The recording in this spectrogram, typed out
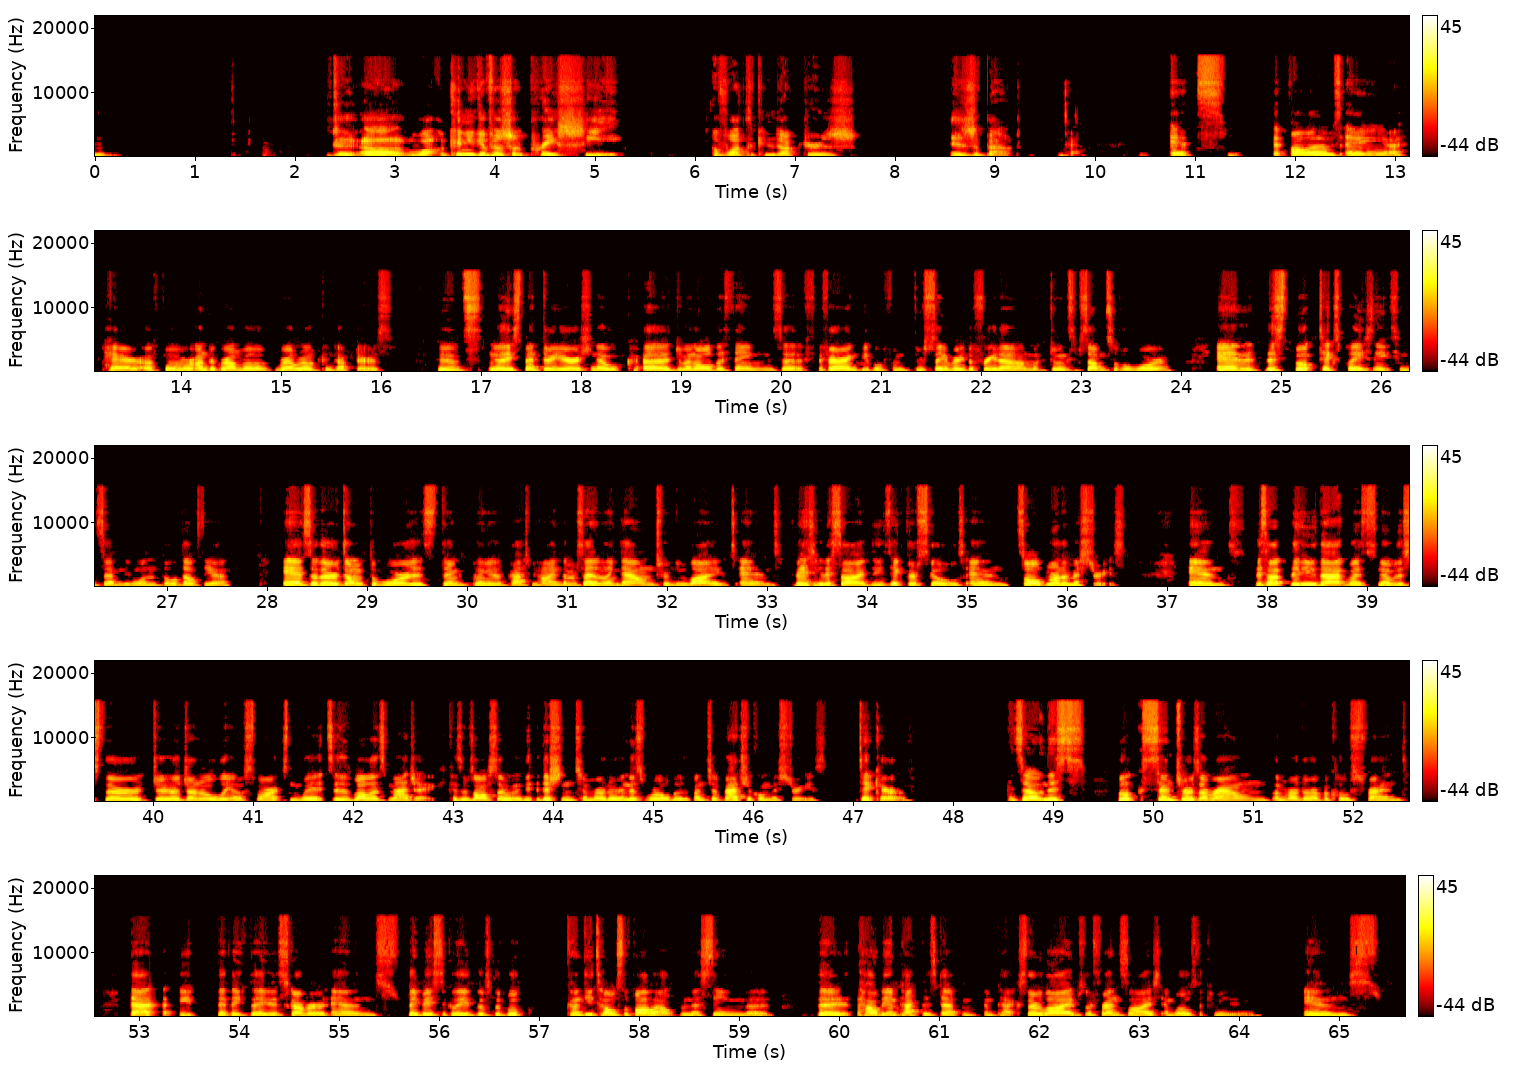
uh, what, can you give us a précis of what the conductors is about. Okay. It's it follows a, pair of former underground railroad, railroad conductors who you know they spent their years you know uh, doing all the things uh, ferrying people from through slavery to freedom doing some stuff in civil war and this book takes place in 1871 in philadelphia and so they're done with the war, it's things putting their past behind them, settling down to new lives, and basically decide they take their skills and solve murder mysteries. And they thought they do that with you know this their general you know smarts and wits as well as magic because there's also in addition to murder in this world there's a bunch of magical mysteries to take care of. And so this book centers around the murder of a close friend that that they, they discovered and they basically the, the book kind of details the fallout from this, seeing the the how the impact this death impacts their lives, their friends' lives, and well as the community. And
